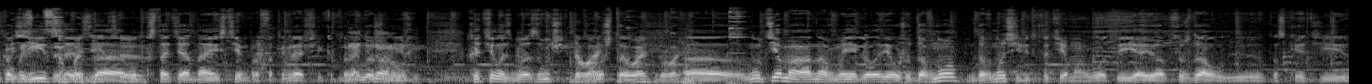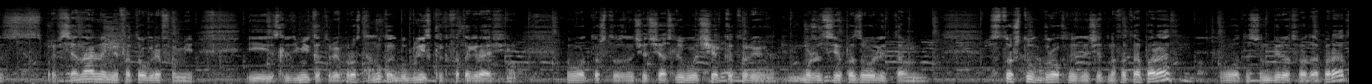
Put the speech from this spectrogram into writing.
композиция, композиция. да. Вот, кстати, одна из тем про фотографии, которую Да, тоже мне хотелось бы озвучить. Давай, потому что, давай, давай. а, ну, тема, она в моей голове уже давно, давно сидит эта тема. Вот, и я ее обсуждал, э, так сказать, и с профессиональными фотографами, и с людьми, которые просто, ну, как бы близко к фотографии. Вот, то, что, значит, сейчас любой человек, который может себе позволить там 100 штук грохнуть, значит, на фотоаппарат, вот, то есть он берет фотоаппарат,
